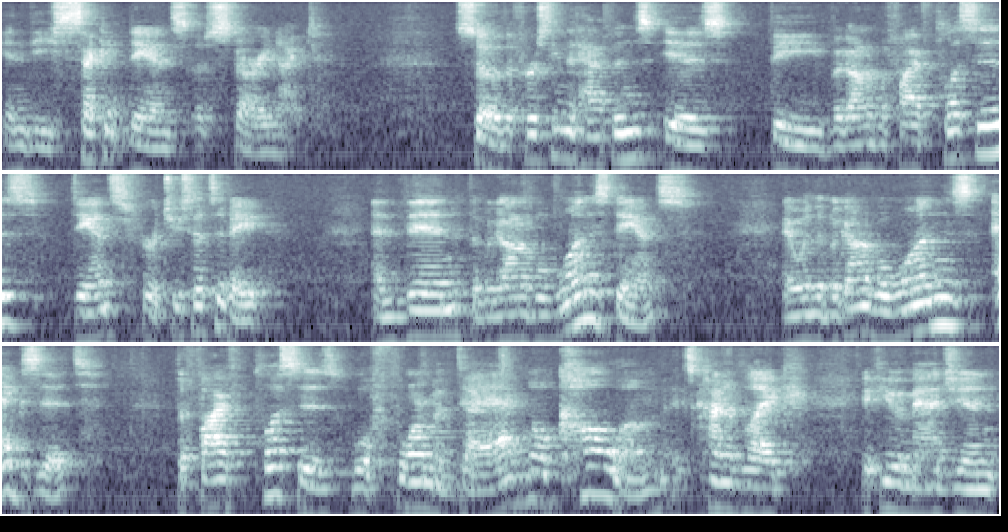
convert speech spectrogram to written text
in the second dance of Starry Night. So the first thing that happens is the Vaganova 5 pluses dance for two sets of eight, and then the Vaganova ones dance. And when the Vaganova ones exit, the five pluses will form a diagonal column. It's kind of like if you imagine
